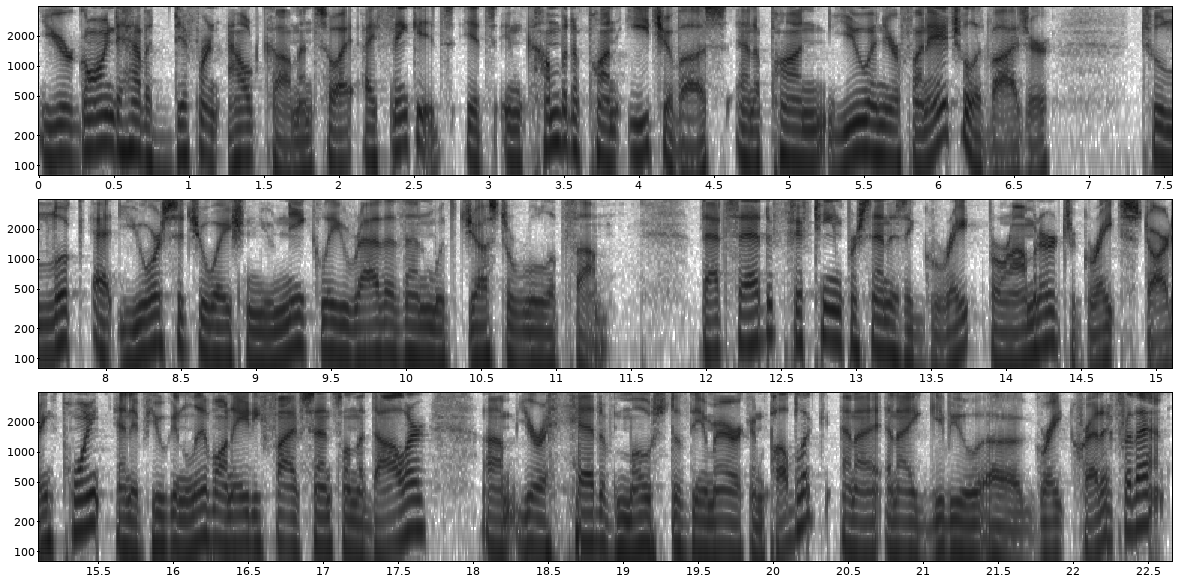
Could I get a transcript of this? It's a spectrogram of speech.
You're going to have a different outcome. And so I, I think it's, it's incumbent upon each of us and upon you and your financial advisor to look at your situation uniquely rather than with just a rule of thumb. That said, 15% is a great barometer. It's a great starting point. And if you can live on 85 cents on the dollar, um, you're ahead of most of the American public. And I, and I give you a great credit for that.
